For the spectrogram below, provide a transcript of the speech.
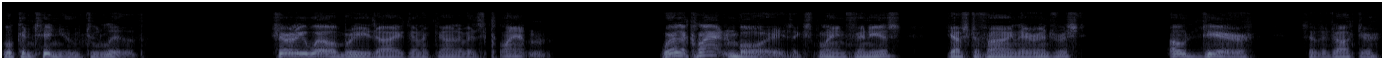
will continue to live. Surely will, breathed Ike, on account of its Clanton. We're the Clanton boys, explained Phineas, justifying their interest. Oh dear, said the doctor.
